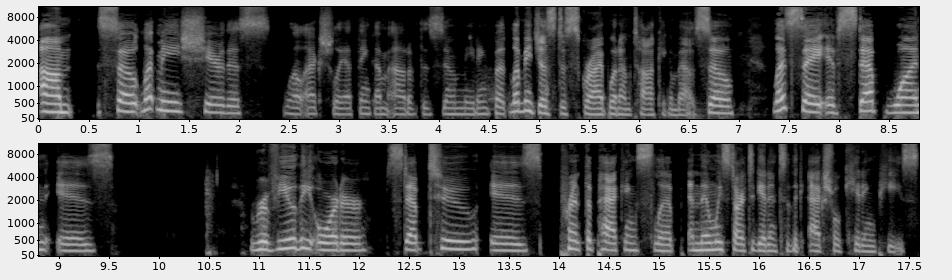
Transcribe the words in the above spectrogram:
Um, so let me share this. Well, actually, I think I'm out of the Zoom meeting, but let me just describe what I'm talking about. So let's say if step one is review the order, Step two is print the packing slip, and then we start to get into the actual kitting piece.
